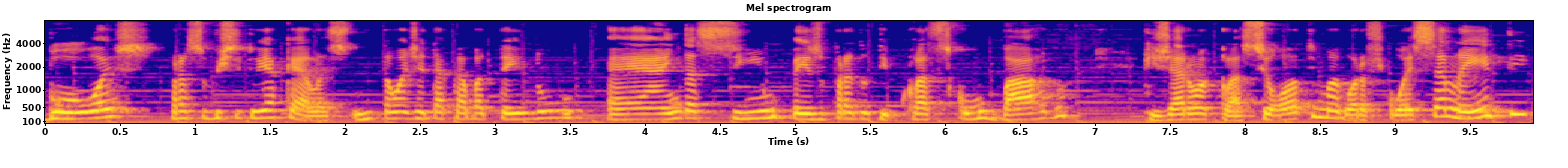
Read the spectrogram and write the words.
boas para substituir aquelas. Então a gente acaba tendo é, ainda assim um peso para do tipo classes como o Bardo, que já era uma classe ótima, agora ficou excelente,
